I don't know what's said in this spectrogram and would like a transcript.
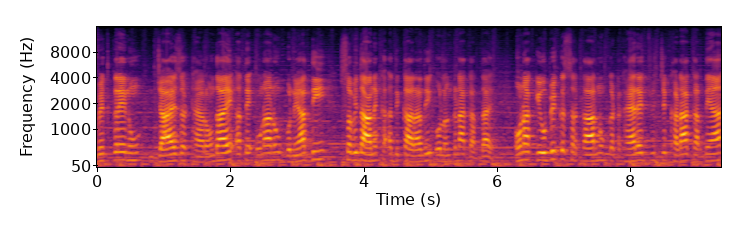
ਵਿਤਕਰੇ ਨੂੰ ਜਾਇਜ਼ ਠਹਿਰਾਉਂਦਾ ਹੈ ਅਤੇ ਉਹਨਾਂ ਨੂੰ ਬੁਨਿਆਦੀ ਸੰਵਿਧਾਨਕ ਅਧਿਕਾਰਾਂ ਦੀ ਉਲੰਘਣਾ ਕਰਦਾ ਹੈ। ਉਹਨਾਂ ਕਿਊਬਿਕ ਸਰਕਾਰ ਨੂੰ ਕਟਖਹਿਰੇ ਵਿੱਚ ਖੜਾ ਕਰਦਿਆਂ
